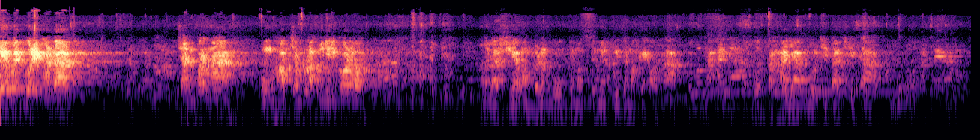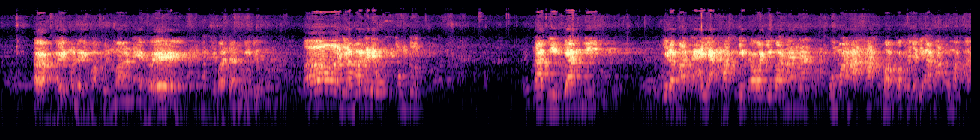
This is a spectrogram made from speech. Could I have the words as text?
dewek goreng adat. Can pernah munghap camplak menjadi kolot ada siapa membelenggung temak semiki kita pakai otak. Buat cahaya buat cita-cita. ah ayo dari maklun maneh we jabatan gitu oh jabatan dia tuntut nagih janji jadi mata ayah hak yang kewajiban anak kumaha hak bapak menjadi anak kumaha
